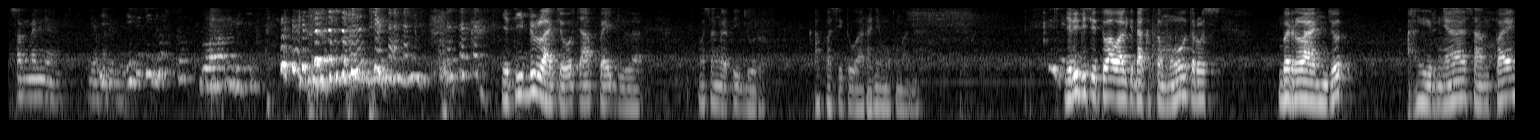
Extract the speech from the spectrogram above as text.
Soundman-nya. Dia marilis. Itu tidur tuh dua orang biji. Ya tidur lah cowok capek gila masa nggak tidur apa sih tuh arahnya mau ke mana jadi di situ awal kita ketemu terus berlanjut akhirnya sampai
